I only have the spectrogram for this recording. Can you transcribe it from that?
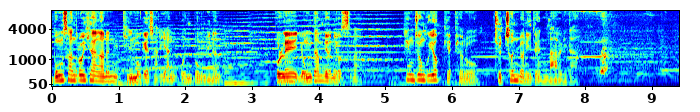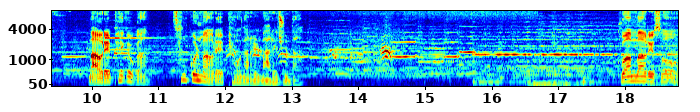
구봉산으로 향하는 길목에 자리한 원봉리는 본래 용담면이었으나 행정구역 개편 후 주천면이 된 마을이다. 마을의 폐교가 산골 마을의 변화를 말해준다. 구암마을에서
